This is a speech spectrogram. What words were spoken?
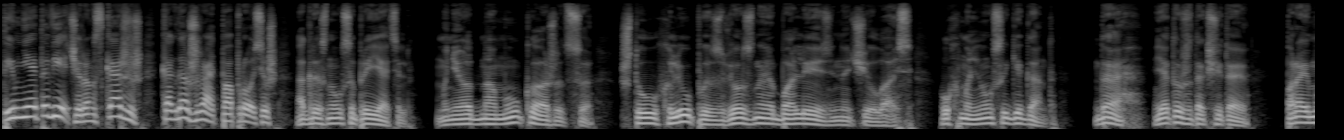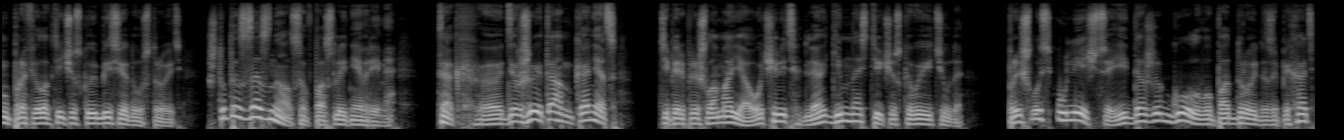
«Ты мне это вечером скажешь, когда жрать попросишь?» — огрызнулся приятель. «Мне одному кажется, что у Хлюпы звездная болезнь началась», — ухмыльнулся гигант. «Да, я тоже так считаю. Пора ему профилактическую беседу устроить. Что ты зазнался в последнее время? Так, э, держи там, конец». Теперь пришла моя очередь для гимнастического этюда. Пришлось улечься и даже голову под дроида запихать,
